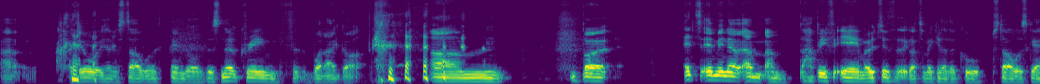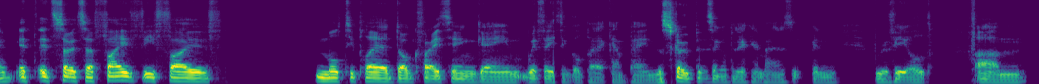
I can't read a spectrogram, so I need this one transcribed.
uh, I do always have a Star Wars tingle. There's no cream for what I got. um, but it's. I mean, I- I'm I'm happy for EA Motive that they got to make another cool Star Wars game. It, it's so it's a five v five multiplayer dogfighting game with a single player campaign. The scope of the single player campaign hasn't been revealed. Um, but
